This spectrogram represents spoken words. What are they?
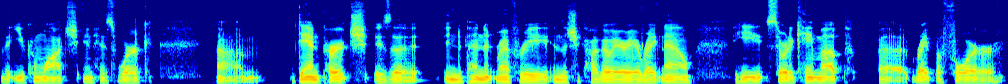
that you can watch in his work. Um, Dan Perch is a independent referee in the Chicago area right now. He sort of came up uh, right before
